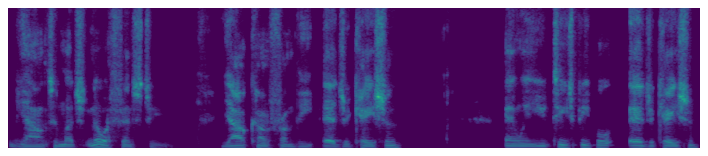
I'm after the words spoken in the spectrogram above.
y'all too much. No offense to you. Y'all come from the education. And when you teach people education,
